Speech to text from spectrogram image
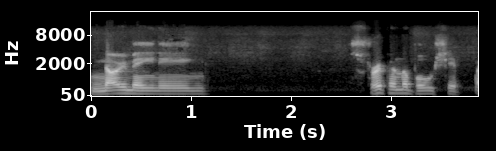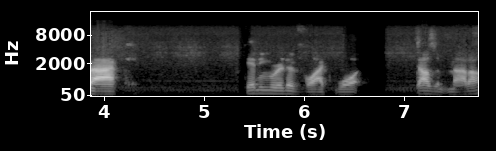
No meaning, stripping the bullshit back, getting rid of like what doesn't matter,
